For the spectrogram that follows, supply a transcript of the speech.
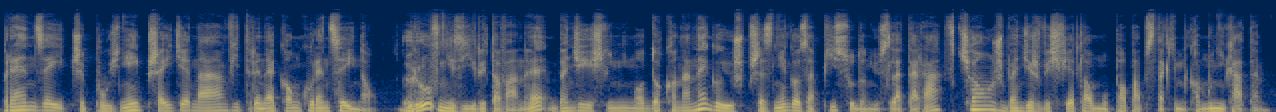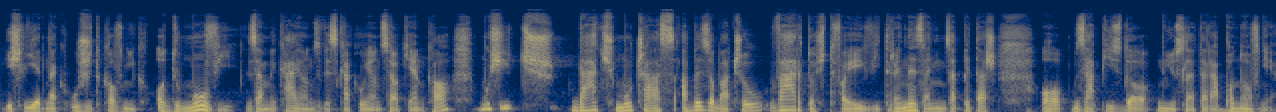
prędzej czy później przejdzie na witrynę konkurencyjną. Równie zirytowany będzie, jeśli mimo dokonanego już przez niego zapisu do newslettera wciąż będziesz wyświetlał mu pop-up z takim komunikatem. Jeśli jednak użytkownik odmówi, zamykając wyskakujące okienko, musisz dać mu czas, aby zobaczył wartość Twojej witryny, zanim zapytasz o zapis do newslettera ponownie.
